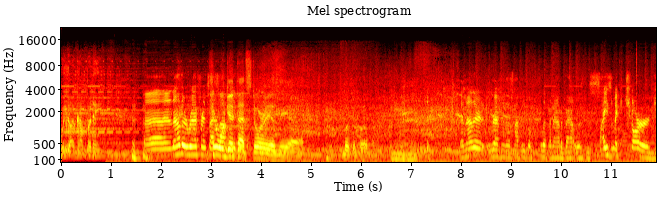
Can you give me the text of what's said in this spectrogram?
We got company. Uh, another reference. I Sure, saw we'll get people- that story in the uh, book of Boba. Another reference I saw people flipping out about was the seismic charge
